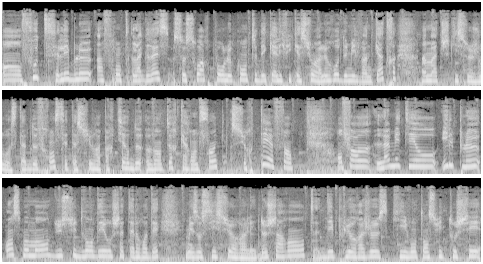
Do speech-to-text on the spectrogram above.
En foot, les Bleus affrontent la Grèce ce soir pour le compte des qualifications à l'Euro 2024. Un match qui se joue au Stade de France. C'est à suivre à partir de 20h45 sur TF1. Enfin, la météo, il pleut en ce moment du sud Vendée au Châtel-Rodet, mais aussi sur les deux Charentes. Des pluies orageuses qui vont ensuite toucher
